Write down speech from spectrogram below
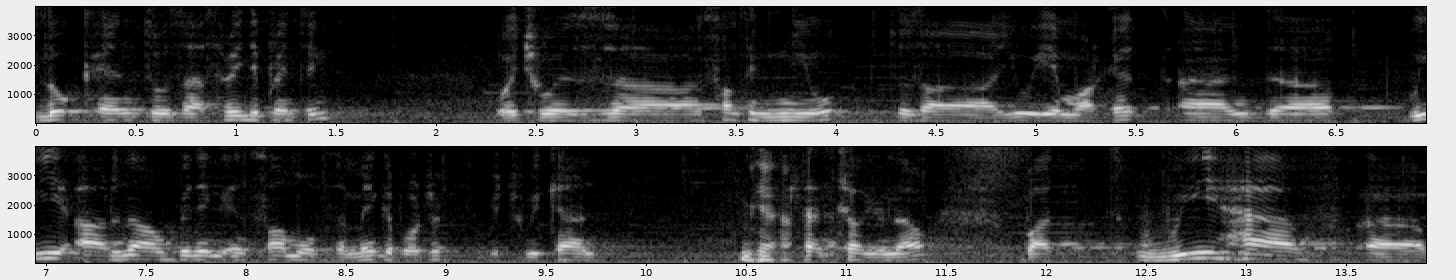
look into the 3D printing, which was uh, something new to the UAE market, and uh, we are now bidding in some of the mega projects, which we can't Yeah. can't tell you now, but we have uh,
